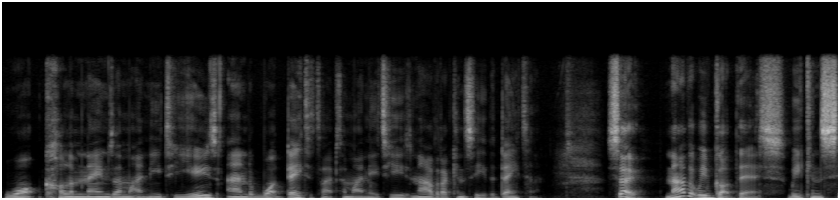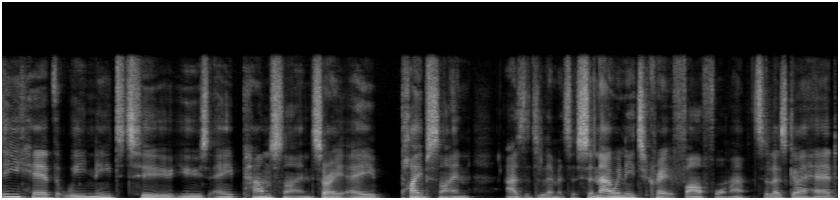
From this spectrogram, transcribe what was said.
what column names I might need to use and what data types I might need to use now that I can see the data. So now that we've got this, we can see here that we need to use a pound sign, sorry, a pipe sign as the delimiter. So now we need to create a file format. So let's go ahead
